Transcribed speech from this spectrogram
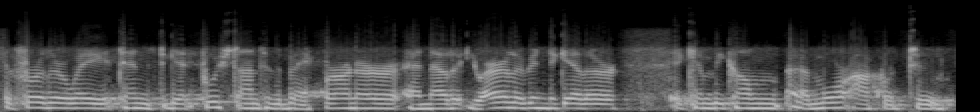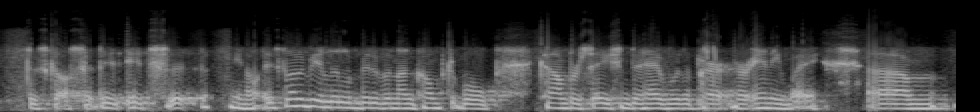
the further away it tends to get pushed onto the back burner. And now that you are living together, it can become uh, more awkward to discuss it. it it's, uh, you know, it's going to be a little bit of an uncomfortable conversation to have with a partner anyway. Um,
